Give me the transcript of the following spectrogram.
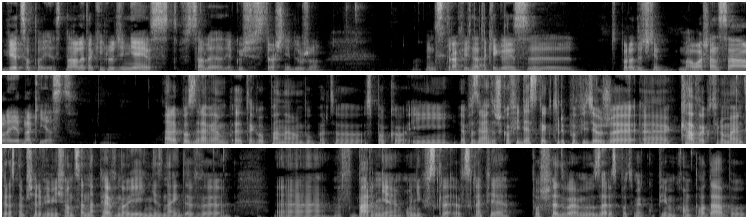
wie, co to jest. No ale takich ludzi nie jest wcale jakoś strasznie dużo. Więc trafić na tak, takiego tak. jest y, sporadycznie mała szansa, ale jednak jest. Ale pozdrawiam e, tego pana, on był bardzo spoko i pozdrawiam też Kofideskę, który powiedział, że e, kawę, którą mają teraz na przerwie miesiąca, na pewno jej nie znajdę w, e, w barnie u nich w, sklep, w sklepie. Poszedłem zaraz po tym, jak kupiłem HomePoda, bo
